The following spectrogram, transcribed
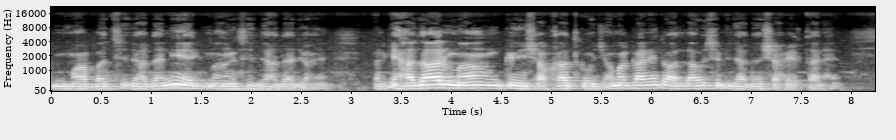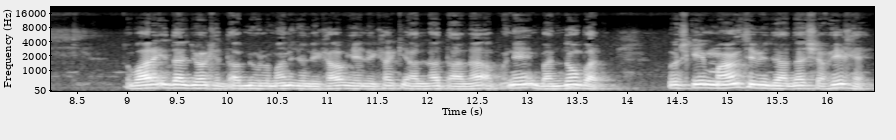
محبت سے زیادہ نہیں، ایک مانگ سے زیادہ جو ہے۔ بلکہ ہزار مانگ کی شفقت کو جمع کریں تو اللہ اس سے بھی زیادہ شفیق تر ہے۔ دوبارہ ادھر جو ہے خطاب میں علماء نے جو لکھا ہو یہ لکھا کہ اللہ تعالیٰ اپنے بندوں پر اس کی مانگ سے بھی زیادہ شفیق ہے۔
